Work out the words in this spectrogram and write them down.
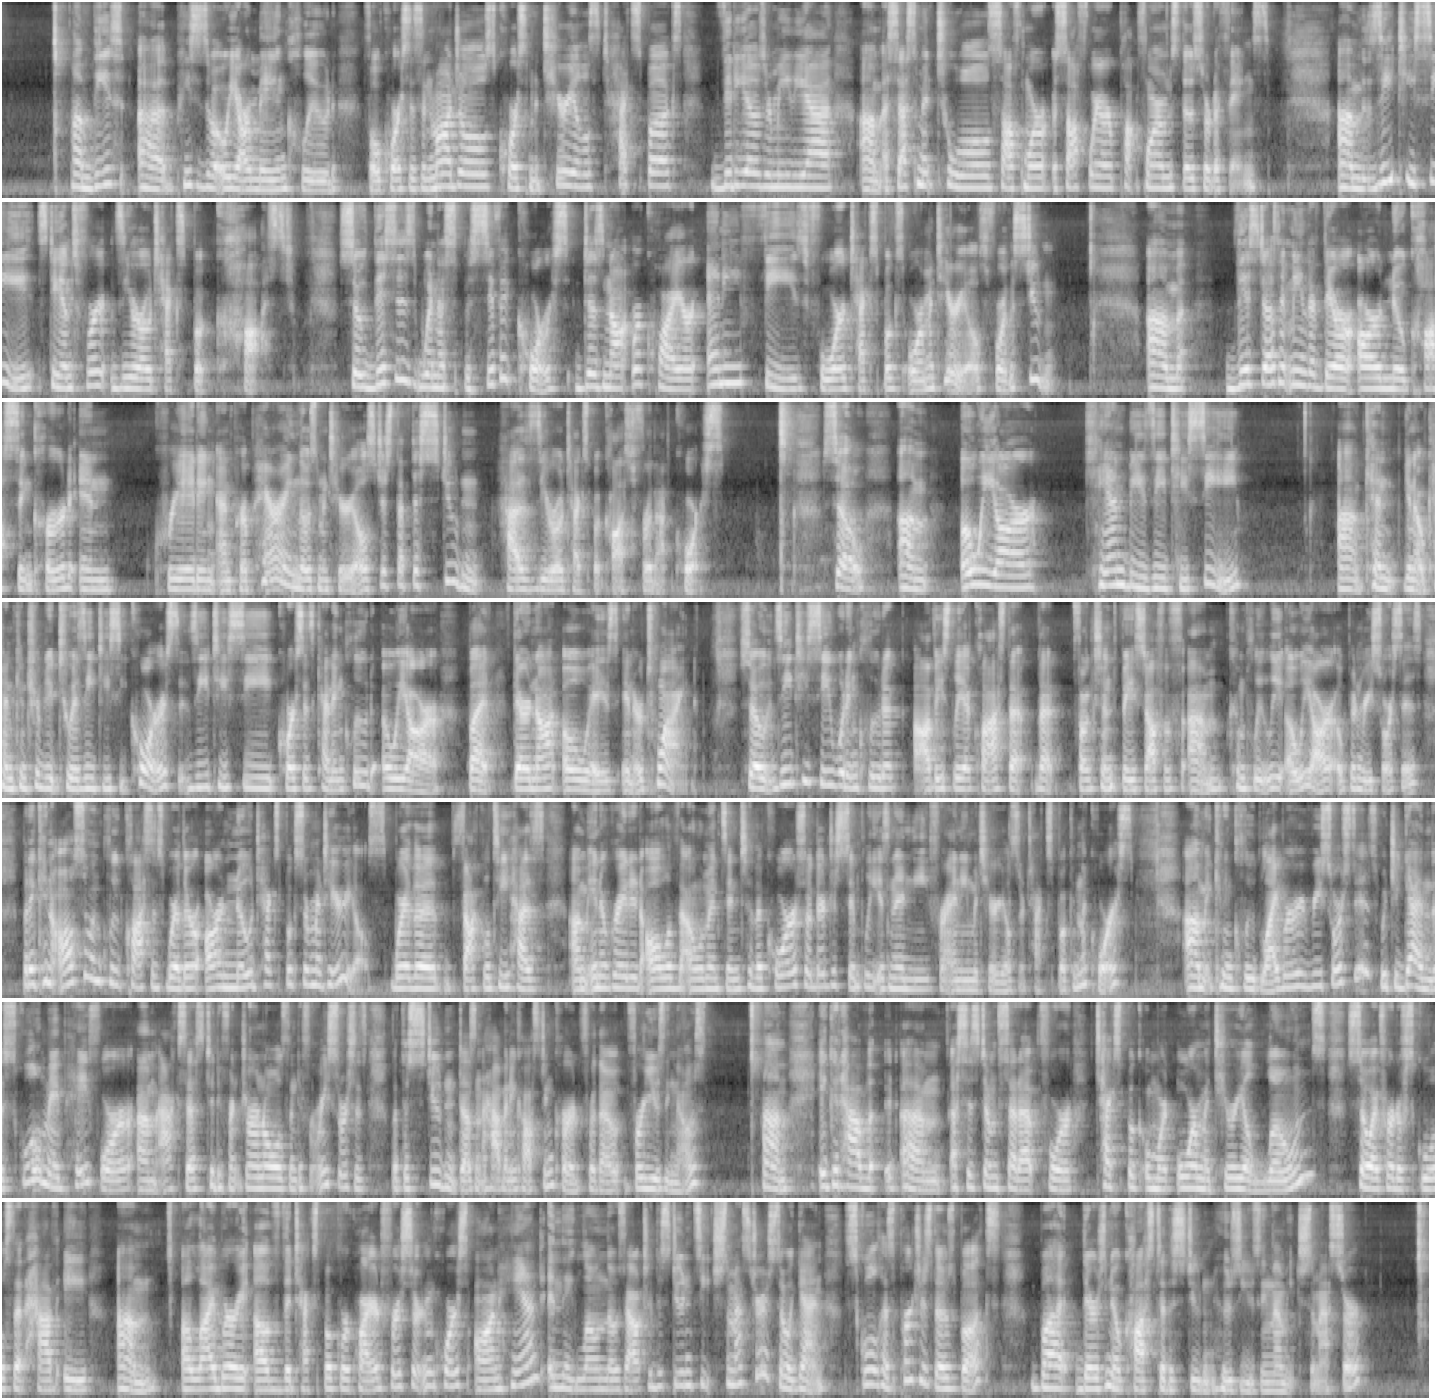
Um, these uh, pieces of OER may include full courses and modules, course materials, textbooks, videos or media, um, assessment tools, software, software platforms, those sort of things. Um, ZTC stands for Zero Textbook Cost. So this is when a specific course does not require any fees for textbooks or materials for the student. Um, this doesn't mean that there are no costs incurred in creating and preparing those materials, just that the student has zero textbook costs for that course. So um, OER can be ZTC, um, can you know can contribute to a ZTC course. ZTC courses can include OER, but they're not always intertwined. So ZTC would include a, obviously a class that, that functions based off of um, completely OER, open resources, but it can also include classes where there are no textbooks or materials, where the faculty has um, integrated all of the elements into the course, or there just simply isn't a need for any materials or textbook in the course. Um, it can include library resources, which again, the school may pay for um, access to different journals and different resources, but the student doesn't have any cost incurred for, the, for using those. Um, it could have um, a system set up for textbook or, or, material loans. So I've heard of schools that have a, um, a library of the textbook required for a certain course on hand and they loan those out to the students each semester. So again, school has purchased those books, but there's no cost to the student who's using them each semester.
